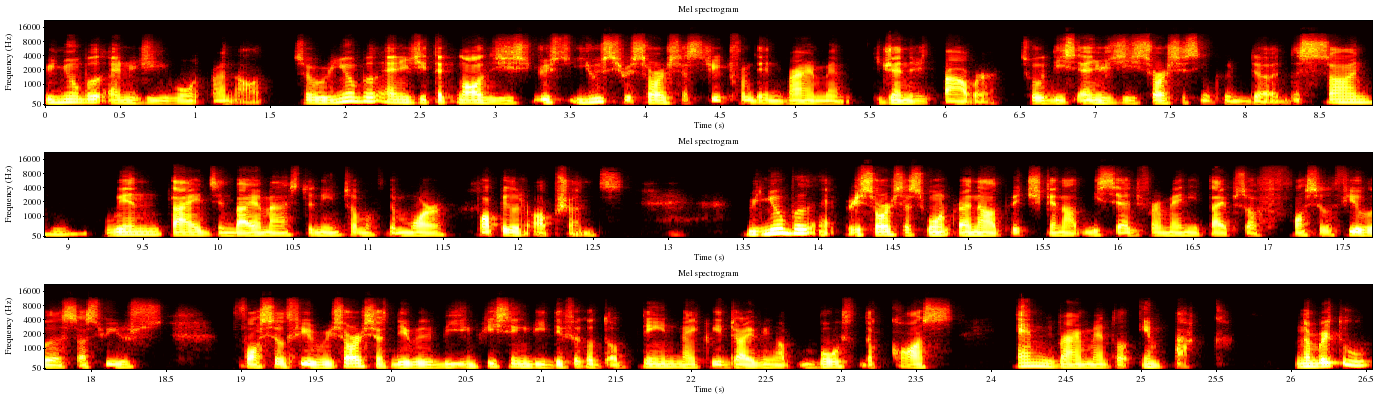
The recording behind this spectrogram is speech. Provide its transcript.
renewable energy won't run out. So renewable energy technologies use resources straight from the environment to generate power. So these energy sources include the, the sun, wind, tides, and biomass to name some of the more popular options renewable resources won't run out, which cannot be said for many types of fossil fuels. As we use fossil fuel resources, they will be increasingly difficult to obtain, likely driving up both the cost and environmental impact. Number two,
